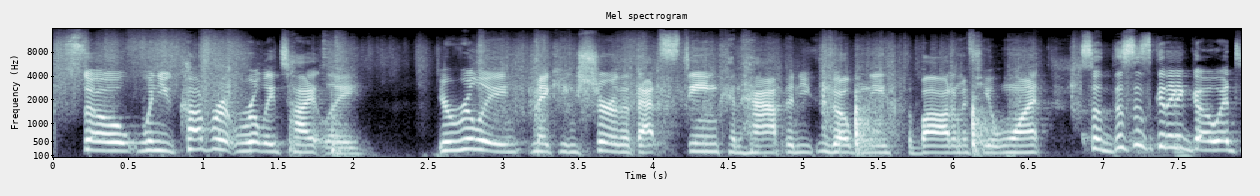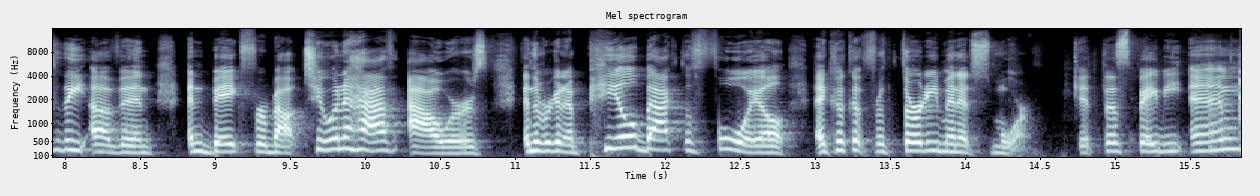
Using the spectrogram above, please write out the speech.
So when you cover it really tightly, you're really making sure that that steam can happen. You can go beneath the bottom if you want. So this is gonna go into the oven and bake for about two and a half hours. And then we're gonna peel back the foil and cook it for 30 minutes more. Get this baby in.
